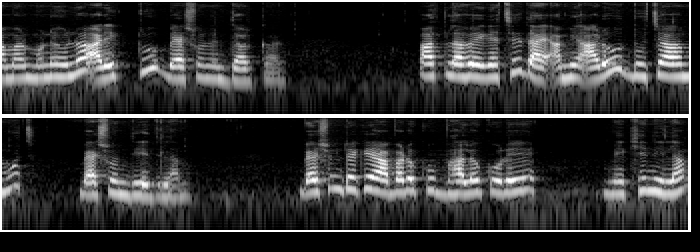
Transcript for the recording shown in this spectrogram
আমার মনে হলো আরেকটু বেসনের দরকার। পাতলা হয়ে গেছে, তাই আমি আরও দু চামচ বেসন দিয়ে দিলাম। বেসনটাকে আবারও খুব ভালো করে মেখে নিলাম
